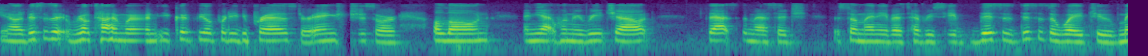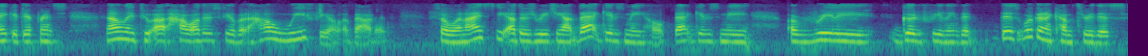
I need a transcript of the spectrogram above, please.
You know, this is a real time when you could feel pretty depressed or anxious or alone, and yet when we reach out that's the message that so many of us have received. This is this is a way to make a difference, not only to uh, how others feel, but how we feel about it. So when I see others reaching out, that gives me hope. That gives me a really good feeling that this we're going to come through this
